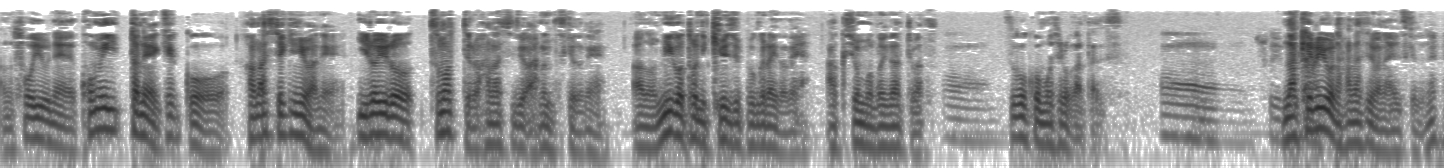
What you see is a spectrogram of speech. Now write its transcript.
あの、そういうね、込み入ったね、結構、話的にはね、いろいろ詰まってる話ではあるんですけどね。あの、見事に90分ぐらいのね、アクションものになってます。すごく面白かったです。泣けるよ。ような話ではないですけどね。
